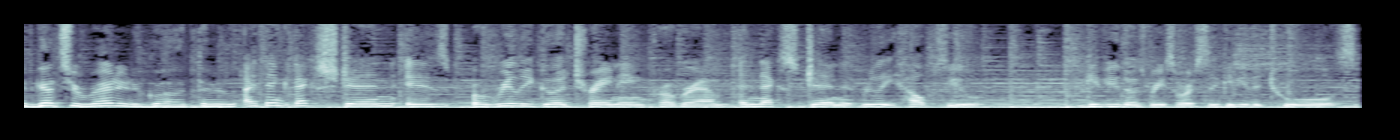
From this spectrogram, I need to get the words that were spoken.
it gets you ready to go out there. I think Next Gen is a really good training program, and Next Gen it really helps you give you those resources, give you the tools.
